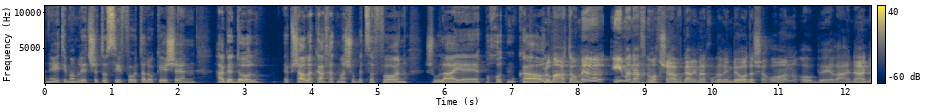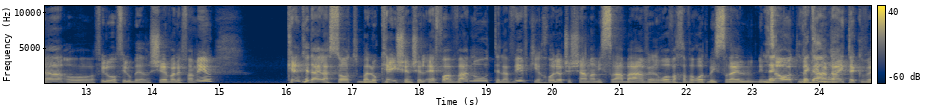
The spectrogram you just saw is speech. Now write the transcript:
אני הייתי ממליץ שתוסיפו את הלוקיישן הגדול. אפשר לקחת משהו בצפון שאולי אה, פחות מוכר. כלומר, אתה אומר, אם אנחנו עכשיו, גם אם אנחנו גרים בהוד השרון, או ברעננה, או אפילו, אפילו באר שבע לפעמים, כן כדאי לעשות בלוקיישן של איפה עבדנו, תל אביב, כי יכול להיות ששם המשרה הבאה ורוב החברות בישראל נמצאות מבחינת. הייטק. ו...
